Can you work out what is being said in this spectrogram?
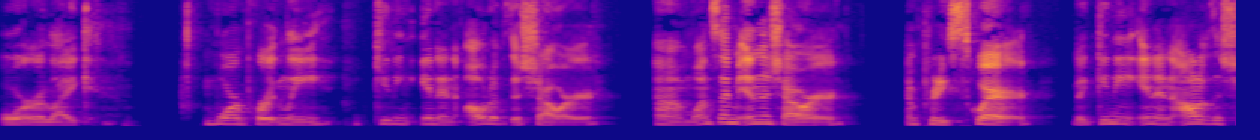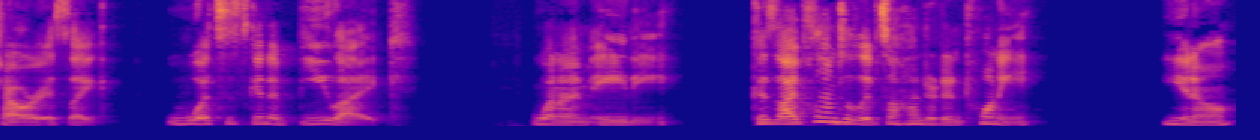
or, like, more importantly, getting in and out of the shower. Um, once I'm in the shower, I'm pretty square, but getting in and out of the shower is like, what's this going to be like when I'm 80? Because I plan to live to 120, you know,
